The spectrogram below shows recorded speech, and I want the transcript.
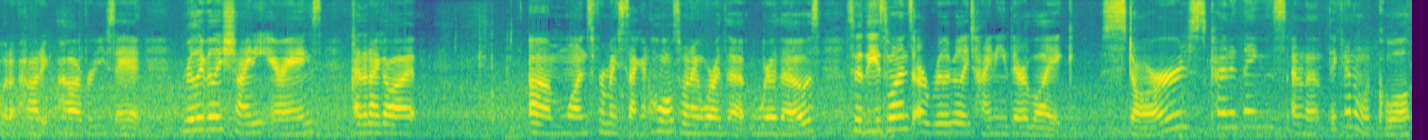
what, how do, however you say it. Really, really shiny earrings. And then I got um, ones for my second holes when I wear the wear those. So these ones are really really tiny. They're like stars kind of things. I don't know. They kind of look cool.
